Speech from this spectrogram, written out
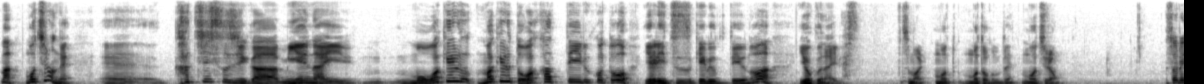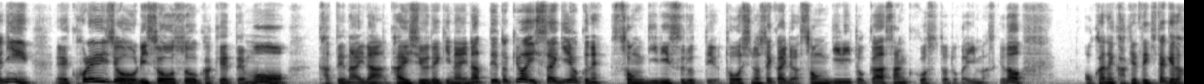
まあもちろんね、えー、勝ち筋が見えないもう負ける負けると分かっていることをやり続けるっていうのは良くないです。つまりももともとねもちろん。それに、えこれ以上リソースをかけても勝てないな回収できないなっていう時は潔くね損切りするっていう投資の世界では損切りとかサンクコストとか言いますけどお金かけてきたけど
